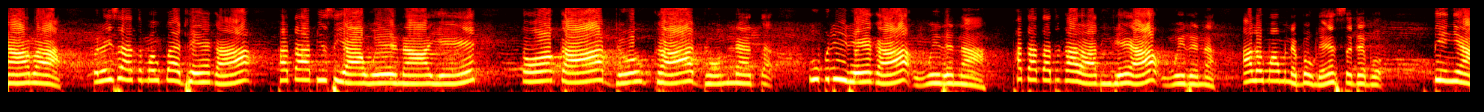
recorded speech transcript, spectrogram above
၅ပါးပရိစ္ဆသမုပ္ပတ်ထဲကဖတ်တာပစ္စယဝေဒနာရဲ့သောကဒုက္ခဒေါမနတဥပရိတွေကဝေဒနာဖတ်တာတတကရာဒီတွေကဝေဒနာအလုံးမမနဲ့ပုတ်လဲ17ပုတ်တင်ညာ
